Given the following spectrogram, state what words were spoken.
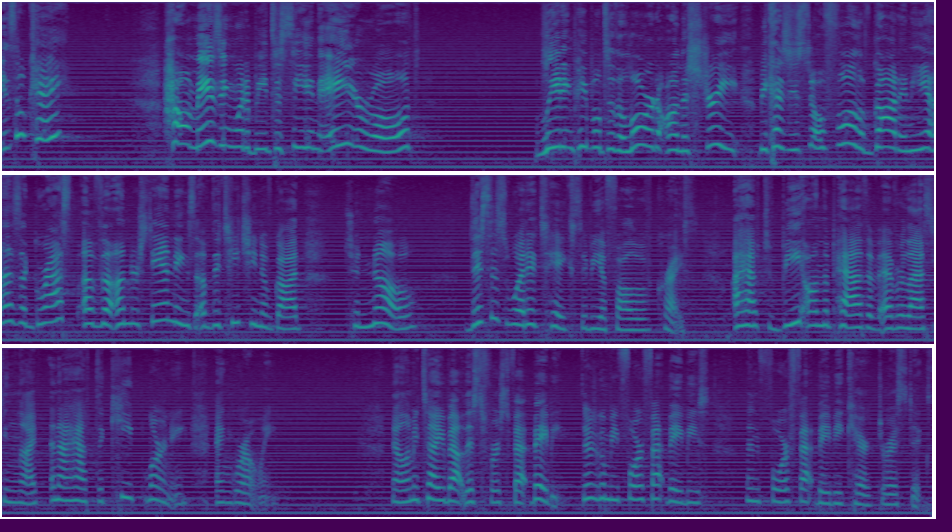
It's okay. How amazing would it be to see an eight year old leading people to the Lord on the street because he's so full of God and he has a grasp of the understandings of the teaching of God to know this is what it takes to be a follower of Christ. I have to be on the path of everlasting life and I have to keep learning and growing. Now, let me tell you about this first fat baby. There's going to be four fat babies and four fat baby characteristics.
